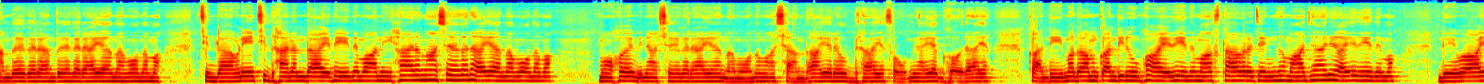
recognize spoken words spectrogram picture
അന്ധകരാന്തകരായ നമോ നമ ചിന്താമണി ചിദാനന്ദായ ധേതമാനിഹാരനാശകരായ നമോ നമ മോഹവിനാശകരായ നമോ നമ ശാന്തായ രൗദ്രായ സൗമ്യായ ഘോരായ കാന്തിമതാം കാന്തിരൂപായ ദേതമാ ജംഗമാചാര്യായ ധേതമ ദേവായ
